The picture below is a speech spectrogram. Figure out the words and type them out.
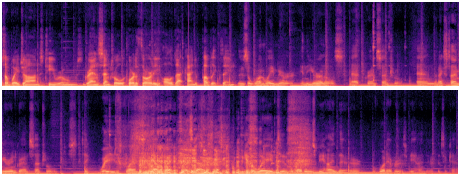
Subway John's, tea rooms, Grand Central, Port Authority, all of that kind of public thing. There's a one way mirror in the urinals at Grand Central. And the next time you're in Grand Central, just take wave. Just glance, yeah, right, glance down and give a wave to whoever is behind there or whatever is behind there if it's a camera.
